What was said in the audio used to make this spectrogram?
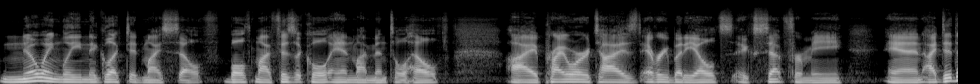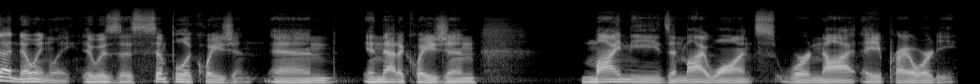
knowingly neglected myself, both my physical and my mental health. I prioritized everybody else except for me and I did that knowingly. It was a simple equation. And in that equation, my needs and my wants were not a priority.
